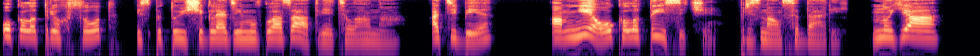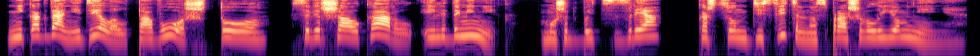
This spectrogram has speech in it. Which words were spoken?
«Около трехсот», — испытующе глядя ему в глаза, ответила она. «А тебе?» «А мне около тысячи», — признался Дарий. «Но я никогда не делал того, что совершал Карл или Доминик. Может быть, зря?» Кажется, он действительно спрашивал ее мнение.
